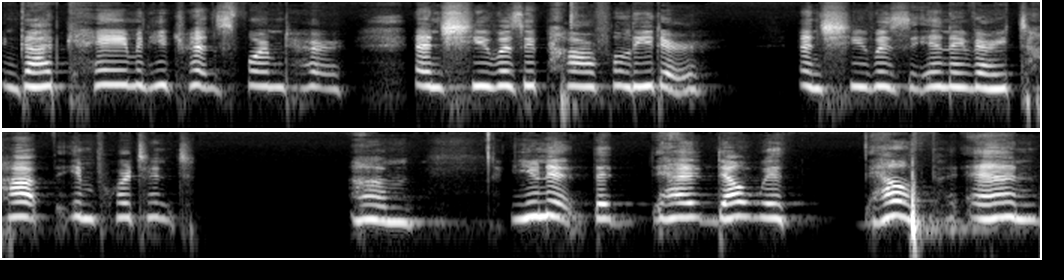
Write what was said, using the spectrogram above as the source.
And God came and He transformed her, and she was a powerful leader. And she was in a very top, important um, unit that had dealt with health and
